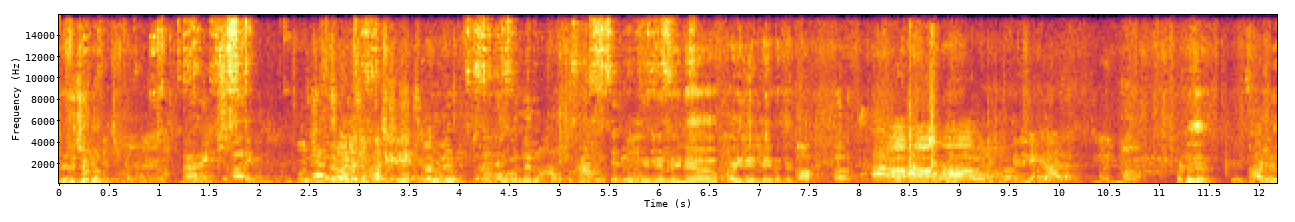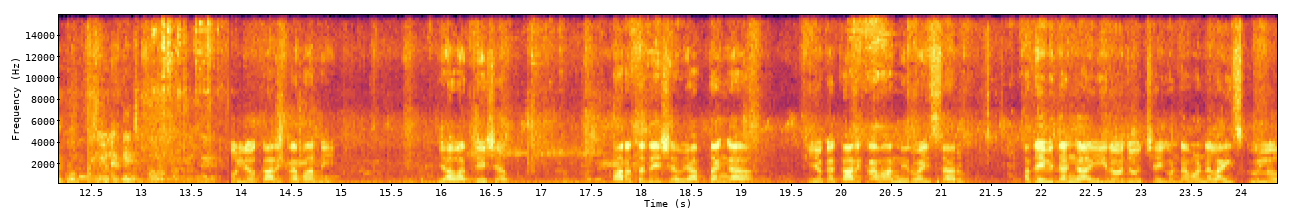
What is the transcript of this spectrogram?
రెండు చెక్కలు తొమ్మిది నెలలైనా ఐదేళ్ళైనా కానీ పడ్డదా పోలియో కార్యక్రమాన్ని యావత్ దేశ భారతదేశ వ్యాప్తంగా ఈ యొక్క కార్యక్రమాన్ని నిర్వహిస్తారు. అదేవిధంగా ఈరోజు చేగుంట మండల హై స్కూల్లో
